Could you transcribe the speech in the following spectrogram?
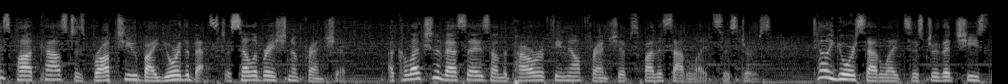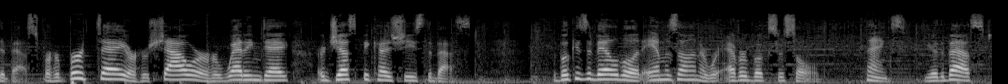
This podcast is brought to you by You're the Best, a celebration of friendship, a collection of essays on the power of female friendships by the Satellite Sisters. Tell your satellite sister that she's the best for her birthday or her shower or her wedding day or just because she's the best. The book is available at Amazon or wherever books are sold. Thanks. You're the best.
